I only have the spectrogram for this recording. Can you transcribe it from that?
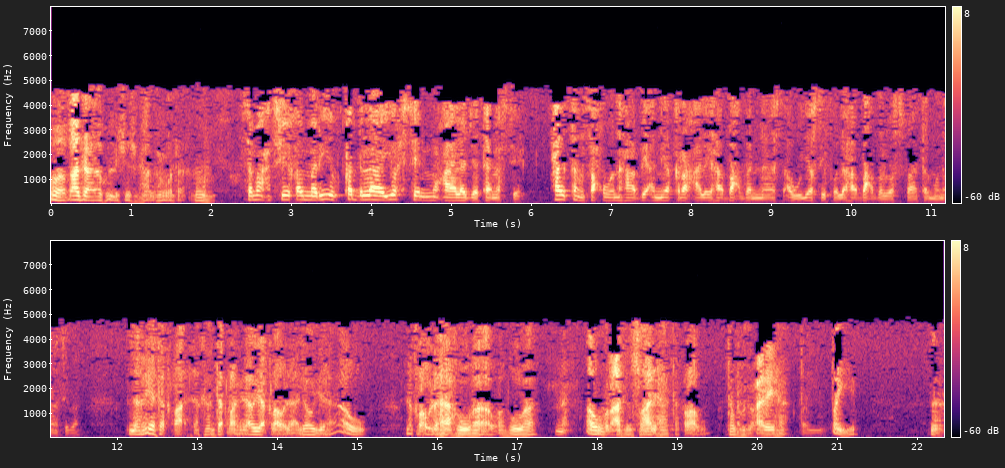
هو قادر على كل شيء سبحانه وتعالى. سماحة الشيخ المريض قد لا يحسن معالجة نفسه. هل تنصحونها بأن يقرأ عليها بعض الناس أو يصف لها بعض الوصفات المناسبة؟ لا هي تقرأ إذا كانت تقرأ أو يقرأ لها زوجها أو يقرأ لها أخوها أو أبوها نعم. أو امرأة صالحة تقرأ تنفذ عليها. طيب. طيب. نعم.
